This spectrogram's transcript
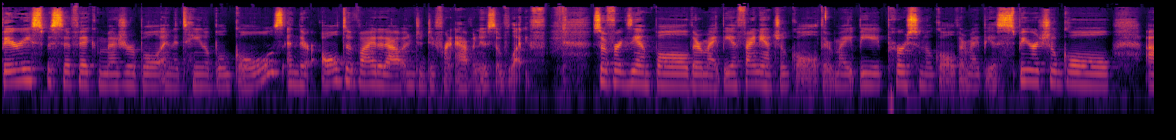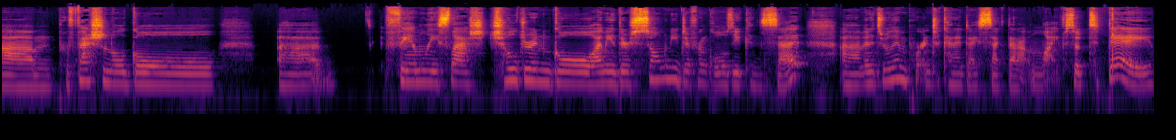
very specific, measurable, and attainable goals. And they're all divided out into different avenues of life. So, for example, there might be a financial goal, there might be a personal goal, there might be a spiritual goal, um, professional goal, uh, family slash children goal. I mean, there's so many different goals you can set. Um, and it's really important to kind of dissect that out in life. So today,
